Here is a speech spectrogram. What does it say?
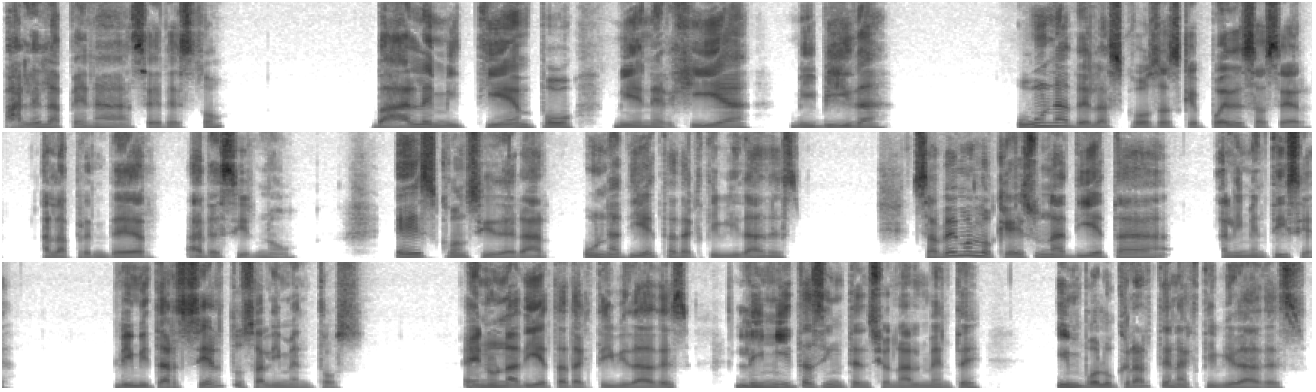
¿Vale la pena hacer esto? ¿Vale mi tiempo, mi energía, mi vida? Una de las cosas que puedes hacer al aprender a decir no es considerar una dieta de actividades. Sabemos lo que es una dieta alimenticia. Limitar ciertos alimentos. En una dieta de actividades, limitas intencionalmente involucrarte en actividades.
